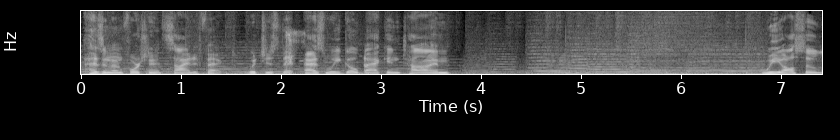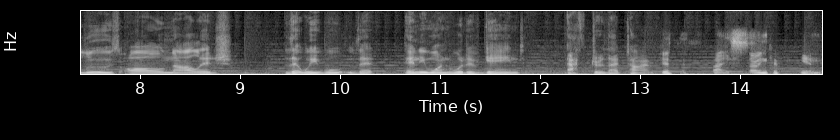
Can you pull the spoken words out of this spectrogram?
has an unfortunate side effect, which is that as we go back in time, we also lose all knowledge that we w- that anyone would have gained after that time. That is so inconvenient.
